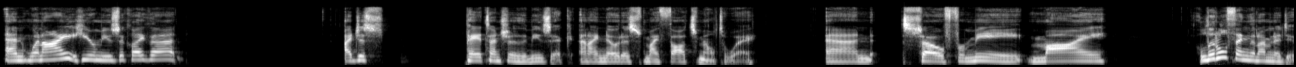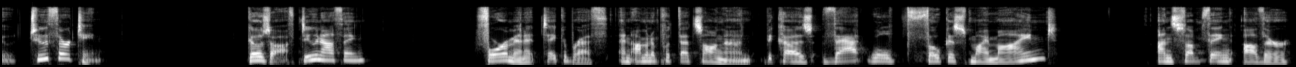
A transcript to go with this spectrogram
And when I hear music like that, I just pay attention to the music and I notice my thoughts melt away. And so for me, my little thing that I'm going to do, 213 goes off, do nothing, for a minute, take a breath, and I'm going to put that song on because that will focus my mind on something other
